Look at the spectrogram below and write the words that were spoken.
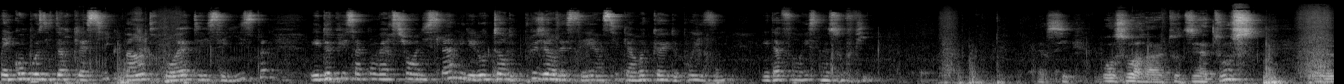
et compositeur classique, peintre, poète et essayiste. Et depuis sa conversion à l'islam, il est l'auteur de plusieurs essais ainsi qu'un recueil de poésie et d'aphorismes soufis. Merci. Bonsoir à toutes et à tous. Euh,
